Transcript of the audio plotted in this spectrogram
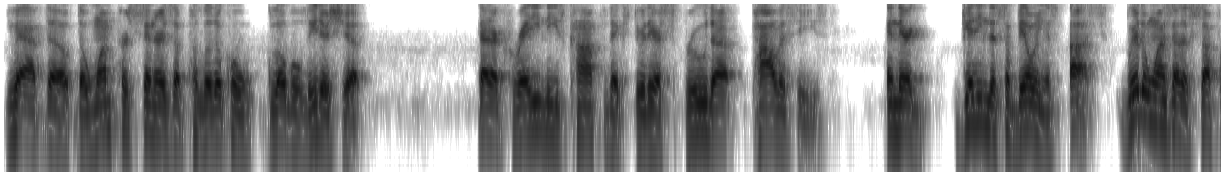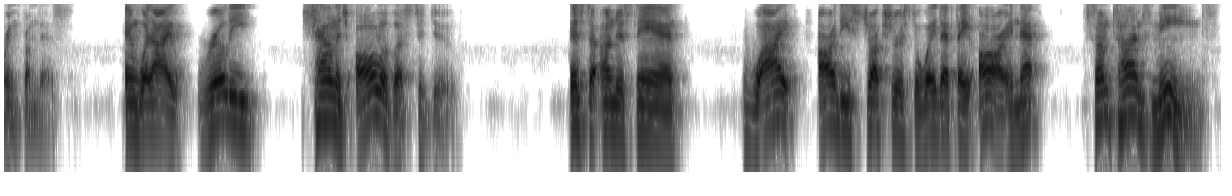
you have the, the one percenters of political global leadership that are creating these conflicts through their screwed up policies. And they're getting the civilians, us, we're the ones that are suffering from this. And what I really challenge all of us to do is to understand why are these structures the way that they are? And that sometimes means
